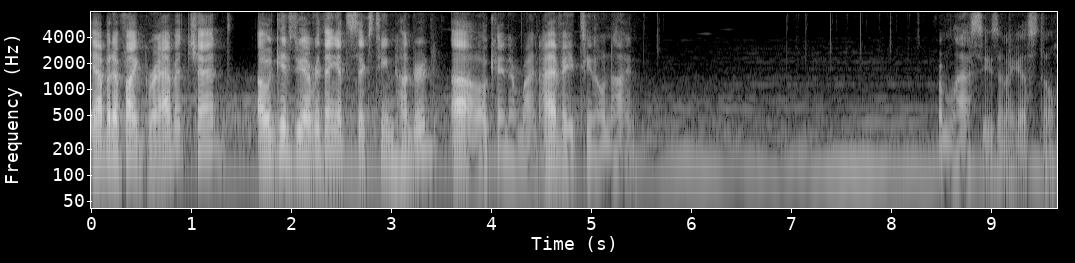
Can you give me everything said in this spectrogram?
Yeah, but if I grab it, Chad, oh, it gives you everything at sixteen hundred. Oh, okay, never mind. I have eighteen oh nine from last season, I guess. Still.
